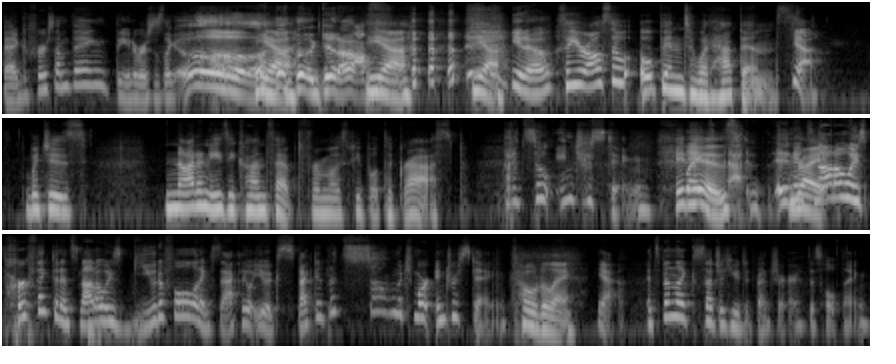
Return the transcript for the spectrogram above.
beg for something, the universe is like, oh, Yeah. get off, yeah yeah you know, so you're also open to what happens yeah. which is not an easy concept for most people to grasp but it's so interesting. It It is. is, and it's Right. not always perfect, and it's not always beautiful and exactly what you expected. But it's so much more interesting. totally Yeah, it's been like such a huge adventure. This whole thing.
